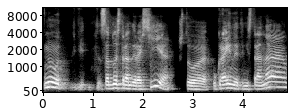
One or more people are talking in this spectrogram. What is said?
ну, с одной стороны, Россия, что Украина это не страна,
